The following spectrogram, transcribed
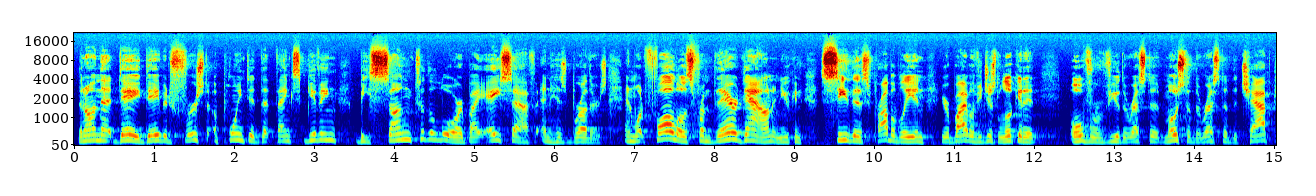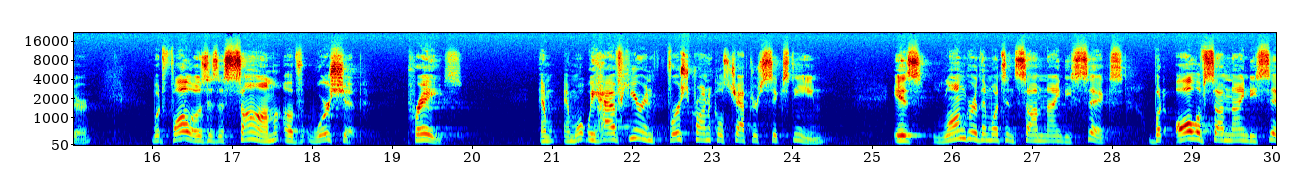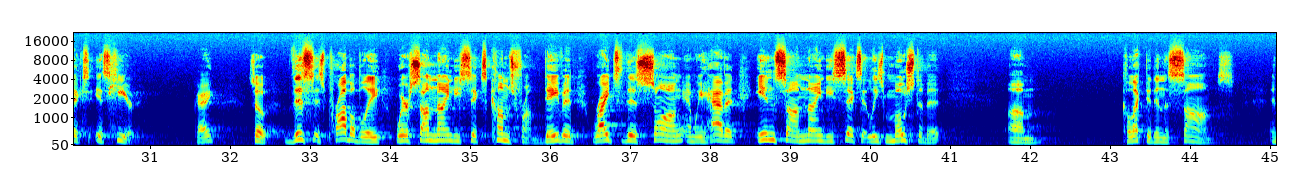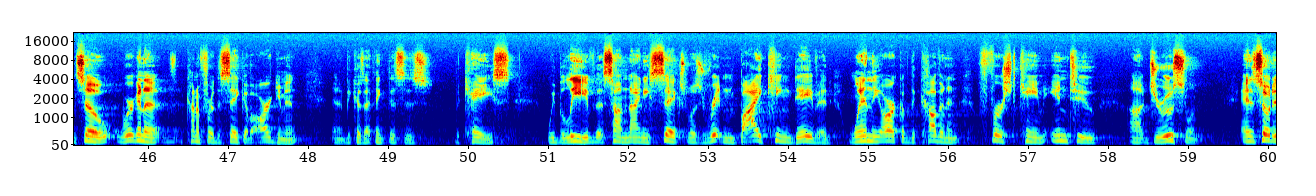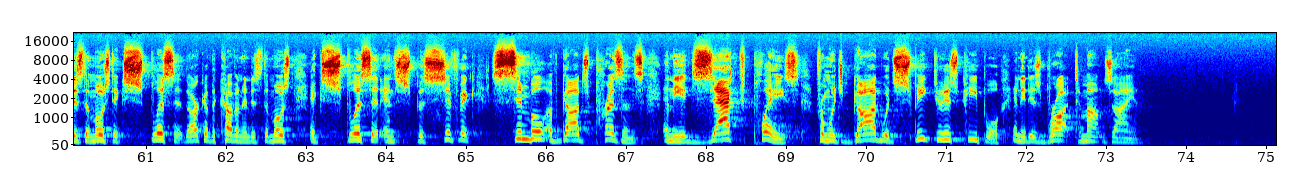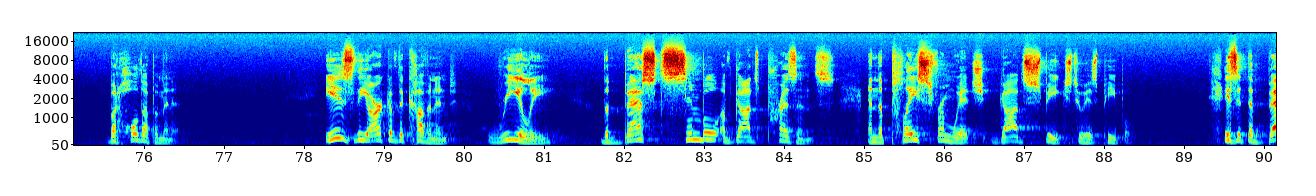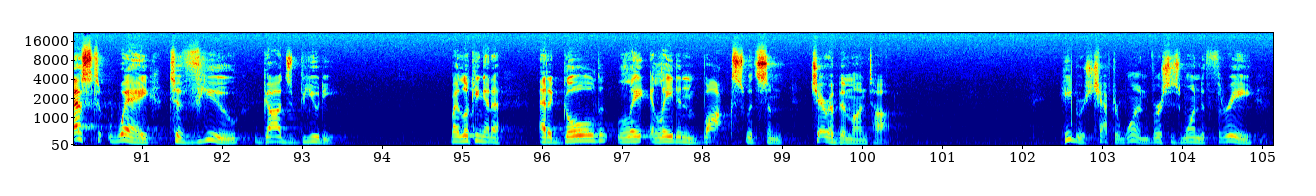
Then on that day, David first appointed that thanksgiving be sung to the Lord by Asaph and his brothers. And what follows from there down, and you can see this probably in your Bible if you just look at it, overview the rest of most of the rest of the chapter what follows is a psalm of worship, praise. And, and what we have here in 1 Chronicles chapter 16 is longer than what's in Psalm 96, but all of Psalm 96 is here. Okay? So this is probably where Psalm 96 comes from. David writes this song, and we have it in Psalm 96, at least most of it, um, collected in the Psalms. And so we're going to, kind of for the sake of argument, and because I think this is the case, We believe that Psalm 96 was written by King David when the Ark of the Covenant first came into uh, Jerusalem. And so it is the most explicit, the Ark of the Covenant is the most explicit and specific symbol of God's presence and the exact place from which God would speak to his people, and it is brought to Mount Zion. But hold up a minute. Is the Ark of the Covenant really the best symbol of God's presence and the place from which God speaks to his people? Is it the best way to view God's beauty? By looking at a, at a gold laden box with some cherubim on top. Hebrews chapter 1, verses 1 to 3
